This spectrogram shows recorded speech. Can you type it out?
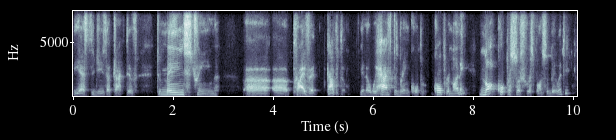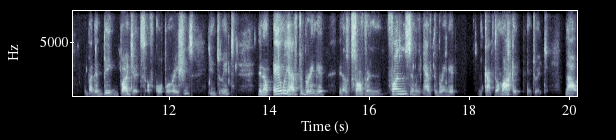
the sdgs attractive to mainstream uh, uh, private capital. You know we have to bring corporate corporate money not corporate social responsibility but the big budgets of corporations into it you know, and we have to bring it, you know, sovereign funds and we have to bring it capital market into it. Now,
